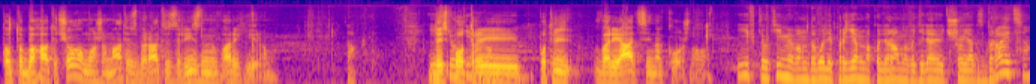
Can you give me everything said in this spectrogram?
тобто багато чого може мати збирати з різними варгірами. так. І Десь по три, по три варіації на кожного. І в кілтімі вам доволі приємно кольорами виділяють, що як збирається,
